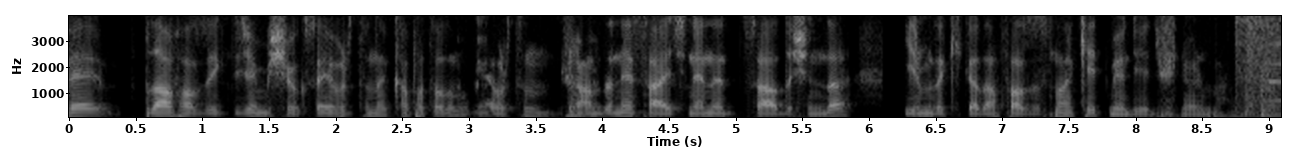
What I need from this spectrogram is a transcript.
Ve daha fazla ekleyeceğim bir şey yoksa Everton'ı kapatalım. Everton şu anda ne sağ içinde ne sağ dışında 20 dakikadan fazlasını hak etmiyor diye düşünüyorum ben.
